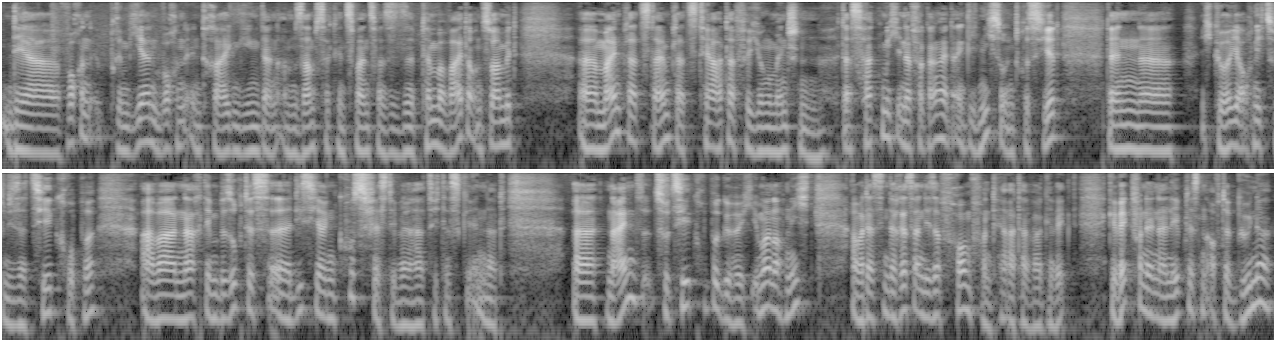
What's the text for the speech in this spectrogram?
Der Wochenpremieren-Wochenendreigen ging dann am Samstag, den 22. September weiter und zwar mit äh, Mein Platz, Dein Platz, Theater für junge Menschen. Das hat mich in der Vergangenheit eigentlich nicht so interessiert, denn äh, ich gehöre ja auch nicht zu dieser Zielgruppe. Aber nach dem Besuch des äh, diesjährigen Kussfestivals hat sich das geändert. Äh, nein, zur Zielgruppe gehöre ich immer noch nicht, aber das Interesse an dieser Form von Theater war geweckt. Geweckt von den Erlebnissen auf der Bühne,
